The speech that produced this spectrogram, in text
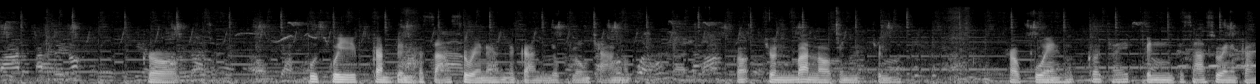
ปาดปัดเลยเนาะก็พูดคุยกันเป็นภาษาสวยนะครับในการยกโรงช้างครับก็ชนบ้านเราเป็นชนชาวป่วยนะครับก็ใช้เป็นภาษาสวยในการ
